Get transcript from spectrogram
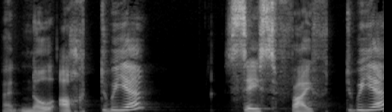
082 652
